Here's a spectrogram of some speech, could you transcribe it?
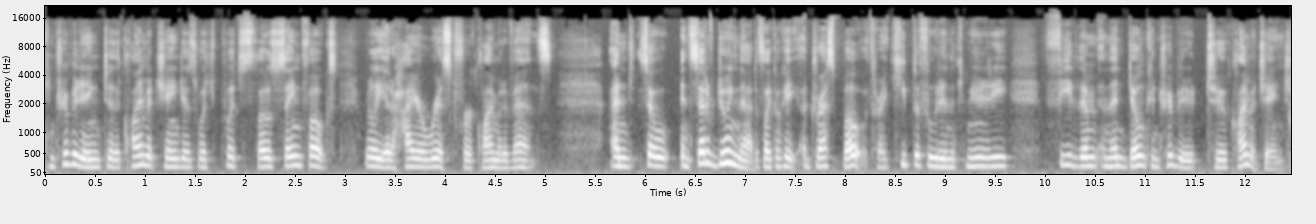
contributing to the climate changes, which puts those same folks really at higher risk for climate events. And so instead of doing that, it's like, okay, address both, right? Keep the food in the community, feed them, and then don't contribute to climate change.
